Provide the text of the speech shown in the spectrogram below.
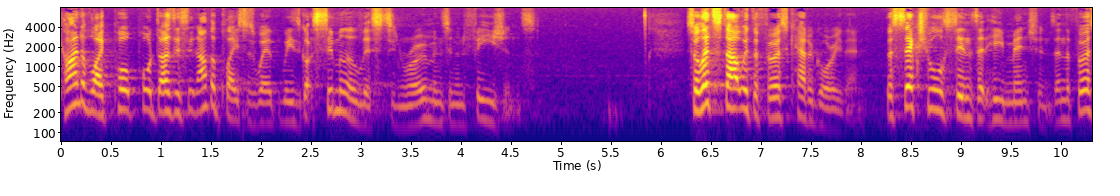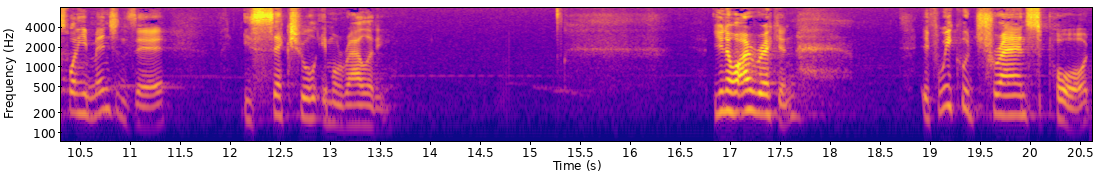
Kind of like Paul, Paul does this in other places where, where he's got similar lists in Romans and Ephesians. So let's start with the first category then the sexual sins that he mentions. And the first one he mentions there is sexual immorality. You know, I reckon if we could transport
